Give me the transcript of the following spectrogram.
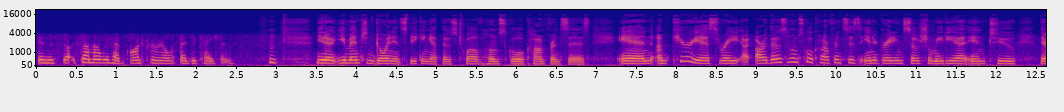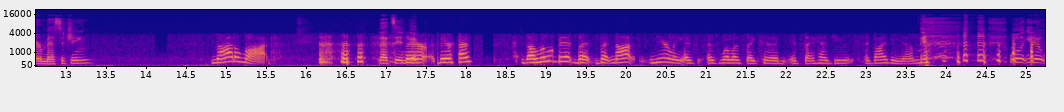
In the su- summer, we have entrepreneurial education. You know, you mentioned going and speaking at those 12 homeschool conferences. And I'm curious, Rhea, are those homeschool conferences integrating social media into their messaging? Not a lot. That's in there. There has a little bit, but but not nearly as as well as they could if they had you advising them. well, you know,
